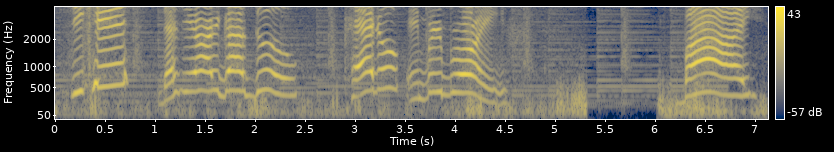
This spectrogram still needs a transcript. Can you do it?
See, kids? That's what you already gotta do. Pedal and be brave. Bye.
